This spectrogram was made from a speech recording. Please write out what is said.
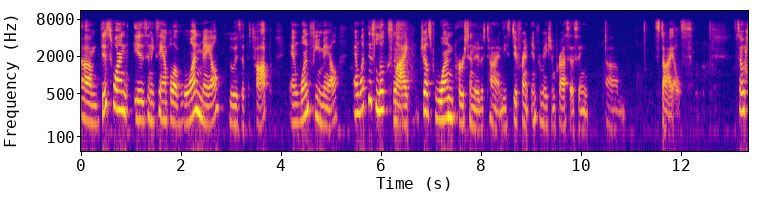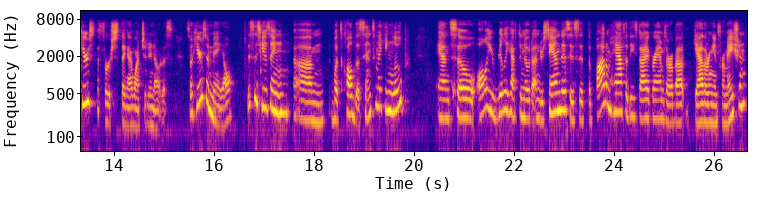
Um, this one is an example of one male who is at the top and one female and what this looks like just one person at a time, these different information processing um, styles. So here's the first thing I want you to notice. So here's a male. This is using um, what's called the sense-making loop. And so all you really have to know to understand this is that the bottom half of these diagrams are about gathering information,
